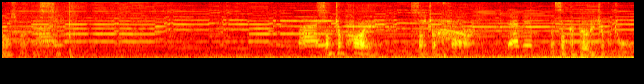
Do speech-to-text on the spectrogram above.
Noseworthy sleep. Some jump high, and some jump far, and some can barely jump at all.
